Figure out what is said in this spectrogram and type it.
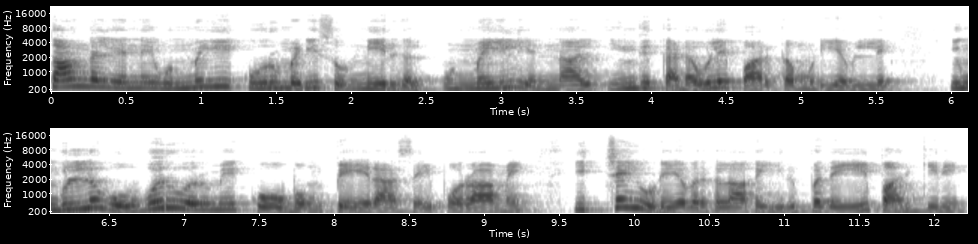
தாங்கள் என்னை உண்மையை கூறும்படி சொன்னீர்கள். உண்மையில் என்னால் இங்கு கடவுளை பார்க்க முடியவில்லை. இங்குள்ள ஒவ்வொருவருமே கோபம் பேராசை பொறாமை இச்சை உடையவர்களாக இருப்பதையே பார்க்கிறேன்.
